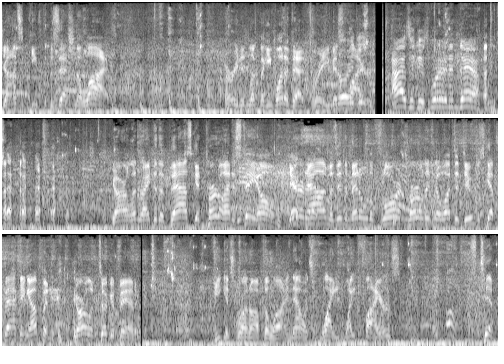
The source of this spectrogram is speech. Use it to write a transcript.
Johnson keeps the possession alive. Murray didn't look like he wanted that three. He missed no, fires. Isaac is wearing him down. Garland right to the basket. Poeltl had to stay home. Jarrett Allen was in the middle of the floor, and Poeltl didn't know what to do, just kept backing up, and Garland took advantage. He gets run off the line. Now it's White. White fires. It's tipped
